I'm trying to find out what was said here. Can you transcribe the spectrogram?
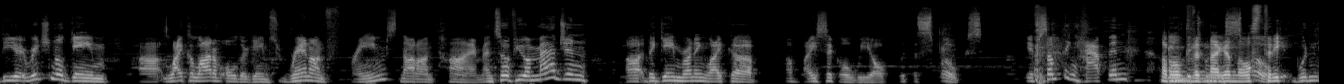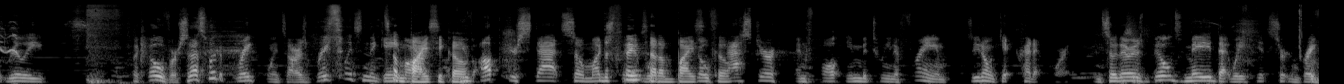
the original game, uh, like a lot of older games, ran on frames, not on time. And so if you imagine uh, the game running like a, a bicycle wheel with the spokes, if something happened, spoke, it wouldn't really click over. So that's what breakpoints are. Is breakpoints in the game A bicycle. you've upped your stats so much the that it would bicycle. go faster and fall in between a frame, so you don't get credit for it. And so there is builds made that way hit certain breakpoints.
